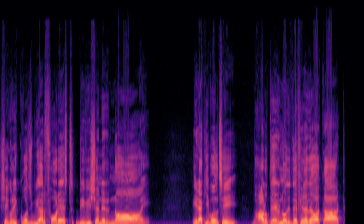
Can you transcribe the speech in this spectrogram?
সেগুলি কোচবিহার ফরেস্ট ডিভিশনের নয়। এরা কি বলছে? ভারতের নদীতে ফেলে দেওয়া কাঠ।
